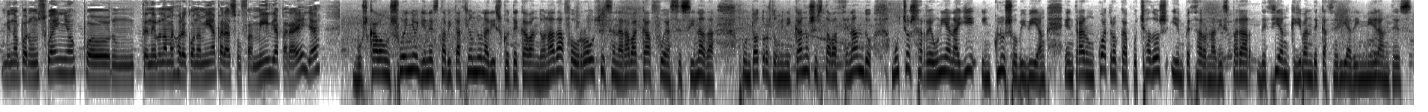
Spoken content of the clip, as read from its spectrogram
Vino por un sueño, por tener una mejor economía para su familia, para ella. Buscaba un sueño y en esta habitación de una discoteca abandonada, Four Roses en Aravaca fue asesinada. Junto a otros dominicanos estaba cenando. Muchos se reunían allí, incluso vivían. Entraron cuatro capuchados y empezaron a disparar. Decían que iban de cacería de inmigrantes.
